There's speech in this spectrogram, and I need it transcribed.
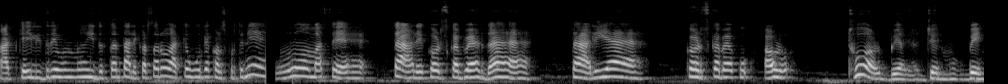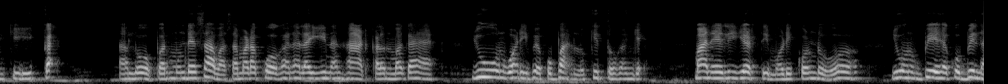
ಅದಕ್ಕೆ ಇಲ್ಲಿದ್ರೆ ಇವನು ಇದ್ರ ತನ ತಾಲಿ ಕಟ್ಸೋರು ಅದಕ್ಕೆ ಊರಿಗೆ ಕಳ್ಸ್ಬಿಡ್ತೀನಿ. ಹ್ಞೂ, ಮತ್ತೆ ತಾರಿ ಕಡ್ಸ್ಕೊಬೇಡ್ದ ತಾಲಿಯ ಕಟ್ಸ್ಕೋಬೇಕು ಅವಳು. ಥೂ, ಅವಳು ಬೆ ಬೆಂಕಿ ಇಕ್ಕ ಲೋಪರ್ ಮುಂದೆ ಸಾವಾಸ ಮಾಡಕ್ಕೆ ಹೋಗೋಣಲ್ಲ ಈ ನನ್ನ ಆಟ್ಗಳನ್ ಮಗ. ಇವನು ಹೊಡಿಬೇಕು ಬರ್ಲು ಕಿತ್ತೋಗಂಗೆ. ಮನೆಯಲ್ಲಿ ಎಡ್ತಿ ಮಡಿಕೊಂಡು ಇವನು ಬೇಕು ಬಿಲ್ಲ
